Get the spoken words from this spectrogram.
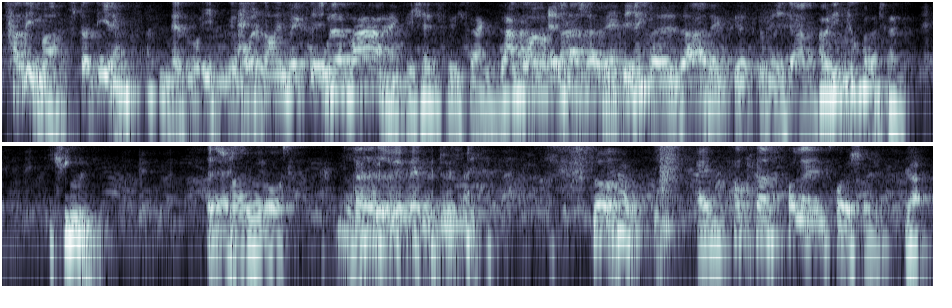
Fatima statt dir. Ich, wir wollten noch einen wechseln. Oder Sarah eigentlich, hätte ich, würde ich sagen. Sarah. Sarah, Ja, ja, das war wenig, weil Sarah denkt, hat zu wenig Ahnung. aber die ist Fußball. gut halt. Die kriegen wir nicht. das schneiden wir raus. Das heißt, wir werden bedürftig. So, ein Podcast voller Enttäuschung. Ja.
